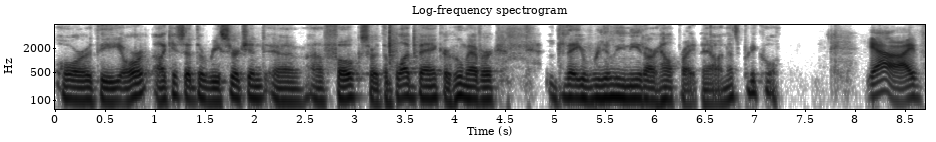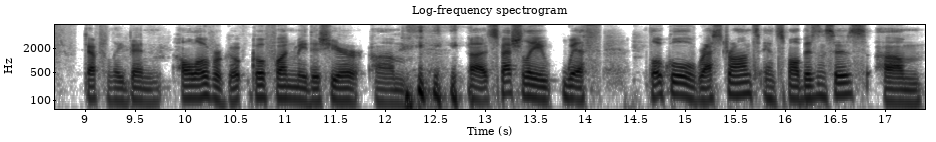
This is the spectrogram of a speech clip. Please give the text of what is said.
or the or like I said, the research and uh, uh, folks, or the blood bank, or whomever, they really need our help right now, and that's pretty cool. Yeah, I've definitely been all over Go, GoFundMe this year, um, uh, especially with local restaurants and small businesses. Um,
